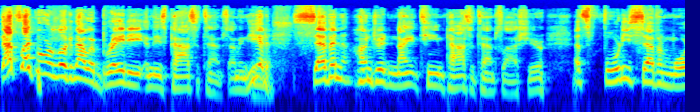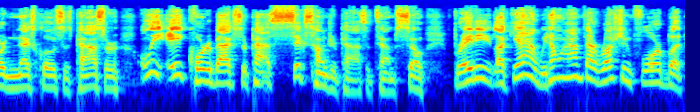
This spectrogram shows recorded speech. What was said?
that's like what we're looking at with Brady in these pass attempts. I mean, he yes. had 719 pass attempts last year. That's 47 more than the next closest passer. Only eight quarterbacks surpassed 600 pass attempts. So Brady, like, yeah, we don't have that rushing floor, but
